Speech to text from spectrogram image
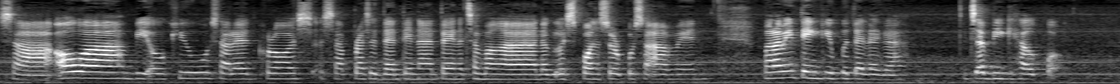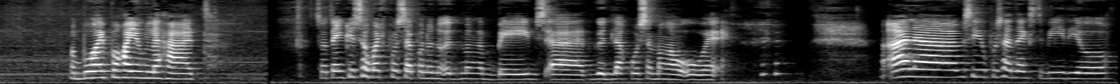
sa OWA, BOQ, sa Red Cross, sa presidente natin at sa mga nag-sponsor po sa amin. Maraming thank you po talaga. It's a big help po. Mabuhay po kayong lahat. So, thank you so much po sa panonood mga babes at good luck po sa mga uuwi. Paalam! See you po sa next video.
